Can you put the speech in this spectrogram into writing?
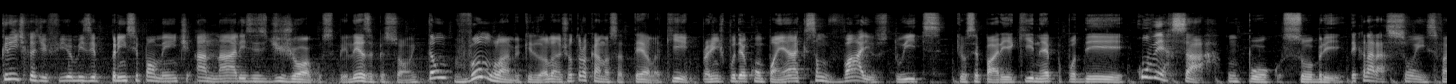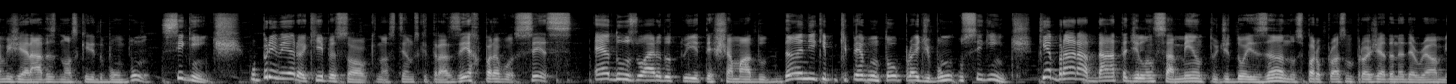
críticas de filmes e principalmente análises de jogos, beleza pessoal? Então vamos lá meu querido Alan, deixa eu trocar nossa tela aqui pra gente poder acompanhar que são vários tweets que eu separei aqui né pra poder conversar um pouco sobre declarações famigeradas do nosso querido Bumbum. Seguinte, o primeiro aqui pessoal que nós temos que trazer para vocês é do usuário do Twitter chamado Dani que, que perguntou pro Ed Boon o seguinte Quebrar a data de lançamento de dois anos para o próximo projeto da NetherRealm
